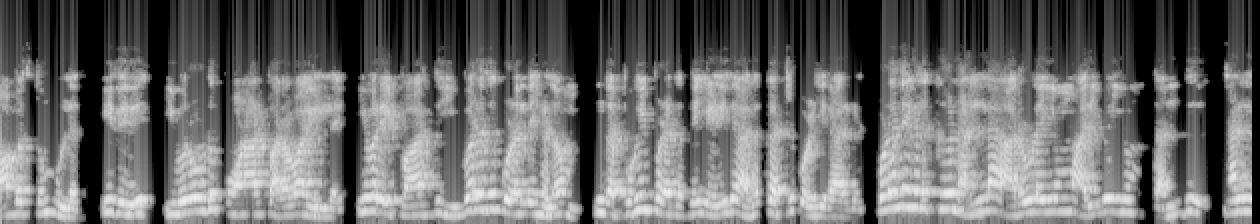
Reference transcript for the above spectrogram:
ஆபத்தும் உள்ளது. இது இவரோடு போனால் பரவாயில்லை. இவரை பார்த்து இவரது குழந்தைகளும் இந்த புகைப்பழக்கத்தை எளிதாக கற்றுக்கொள்கிறார்கள். குழந்தைகளுக்கு நல்ல அருளையும் அறிவையும் தந்து நல்ல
